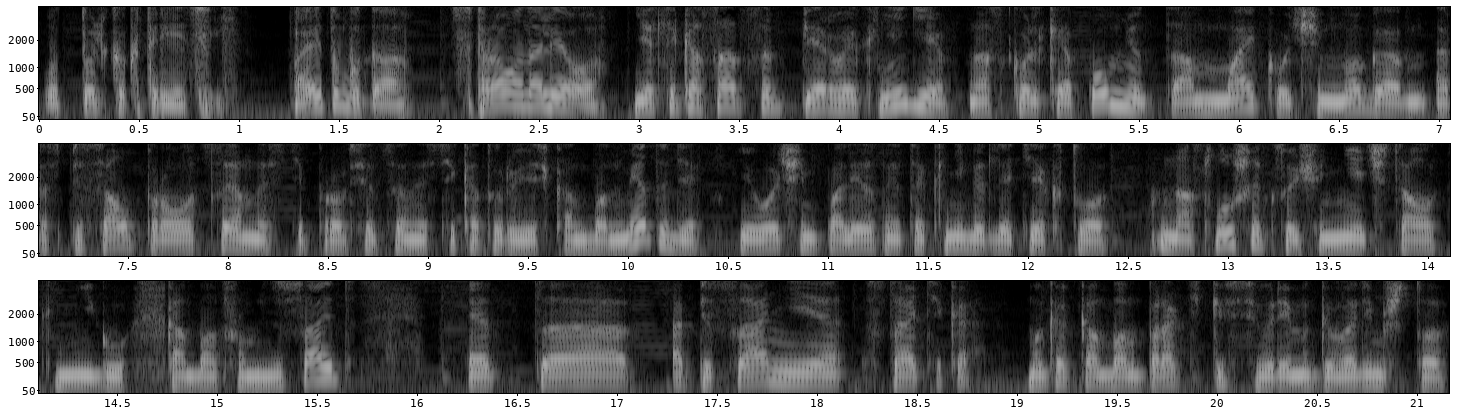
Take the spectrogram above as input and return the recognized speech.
вот только к третьей. Поэтому да, справа налево. Если касаться первой книги, насколько я помню, там Майк очень много расписал про ценности, про все ценности, которые есть в Kanban методе. И очень полезна эта книга для тех, кто нас слушает, кто еще не читал книгу Kanban from Inside. Это описание статика. Мы как Kanban практики все время говорим, что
